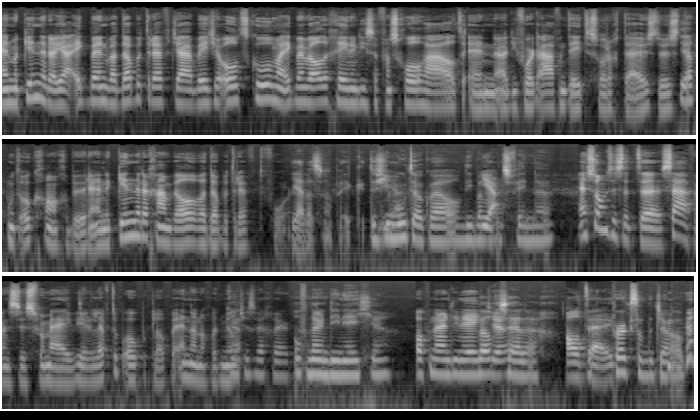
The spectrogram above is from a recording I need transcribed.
En mijn kinderen, ja, ik ben wat dat betreft ja, een beetje old school... maar ik ben wel degene die ze van school haalt... en eh, die voor het avondeten zorgt thuis. Dus Ja. dat moet ook gewoon gebeuren. En de kinderen gaan wel wat dat betreft voor. ja, dat snap ik. Dus je Ja. moet ook wel die balans vinden. En soms is het eh, s s'avonds dus voor mij weer de laptop openklappen... en dan nog wat mailtjes wegwerken. Of naar een dinertje. Of naar een dinertje. Wel gezellig. Altijd. Perks of the job.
